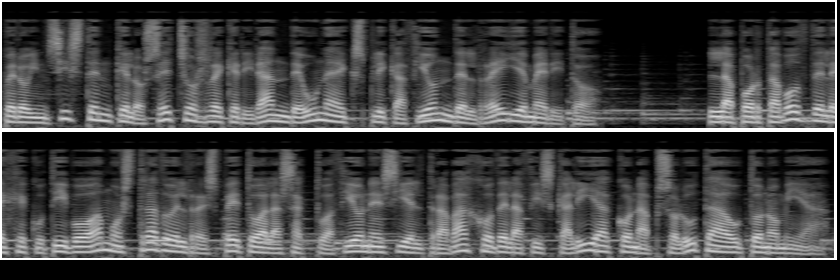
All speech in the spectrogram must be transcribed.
pero insisten que los hechos requerirán de una explicación del rey emérito. La portavoz del Ejecutivo ha mostrado el respeto a las actuaciones y el trabajo de la Fiscalía con absoluta autonomía.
